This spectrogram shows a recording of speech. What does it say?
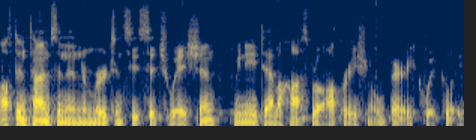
Oftentimes in an emergency situation, we need to have a hospital operational very quickly.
